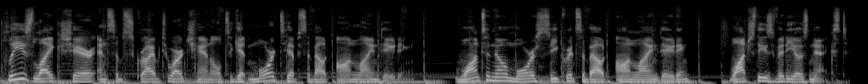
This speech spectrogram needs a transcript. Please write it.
Please like, share, and subscribe to our channel to get more tips about online dating. Want to know more secrets about online dating? Watch these videos next.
